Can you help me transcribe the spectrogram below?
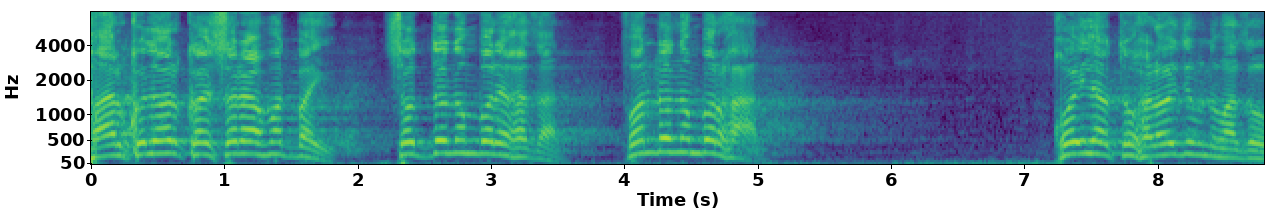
ফারকুলর কয়সর আহমদ ভাই চোদ্দ নম্বর এক হাজার পনেরো নম্বর হার কইলা তো হারাই দিব নমাজো।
